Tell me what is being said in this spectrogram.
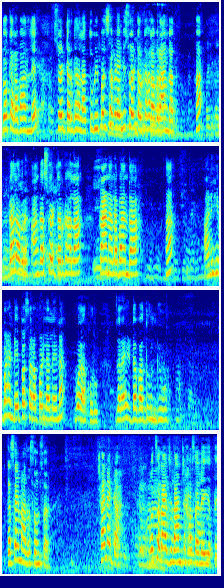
डोक्याला बांधले स्वेटर घाला. तुम्ही पण सगळ्यांनी स्वेटर घाला बरं अंगात. हा? घाला बरं. अंगात स्वेटर घाला कानाला बांधा. हा? आणि ही भांडे पसारा पडलेला आहे ना गोळा करू. जरा ही डबा धुवून घेऊ. कसा आहे माझा संसार? छान आहे का? वचला आजीला आमच्या हसायला येते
